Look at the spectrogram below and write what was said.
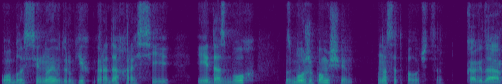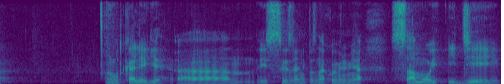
области, но и в других городах России. И даст Бог, с Божьей помощью у нас это получится. Когда вот коллеги э, из Сызрани познакомили меня с самой идеей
